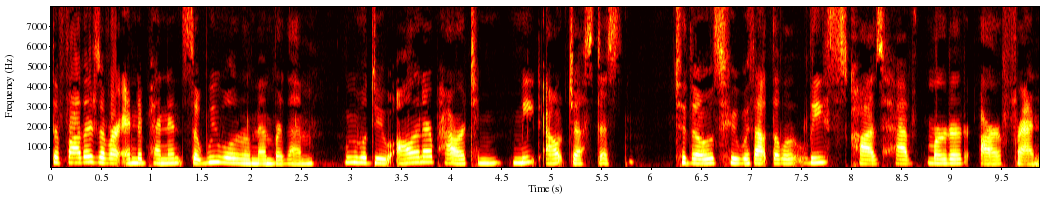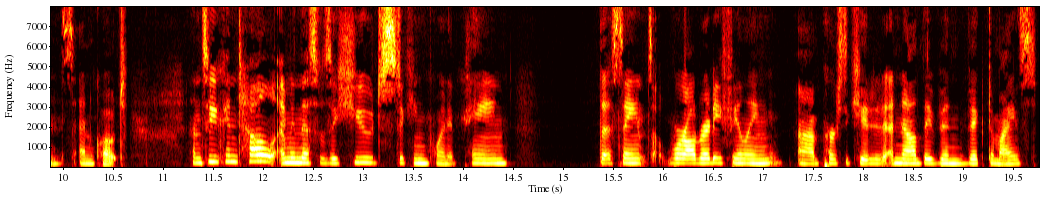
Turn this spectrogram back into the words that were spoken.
the fathers of our independence, that we will remember them. We will do all in our power to mete out justice to those who without the least cause have murdered our friends. And so you can tell, I mean, this was a huge sticking point of pain. The saints were already feeling uh, persecuted, and now they've been victimized.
